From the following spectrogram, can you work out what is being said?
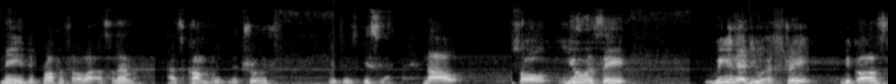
Nay, the Prophet ﷺ has come with the truth, which is Islam. Now, so you will say, We led you astray because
